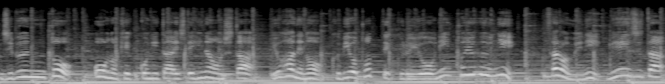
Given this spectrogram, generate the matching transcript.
自分と王の結婚に対して非難をしたヨハネの首を取ってくるようにというふうにサロメに命じたっ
